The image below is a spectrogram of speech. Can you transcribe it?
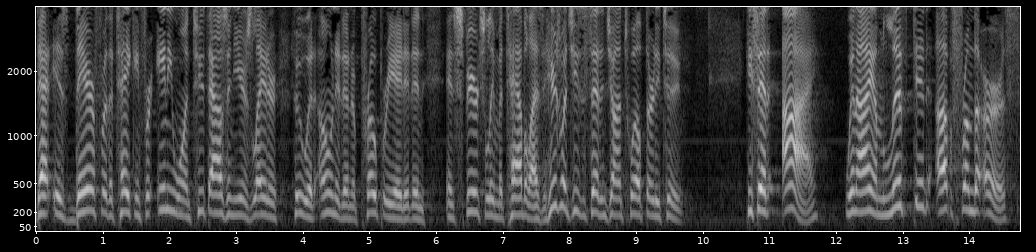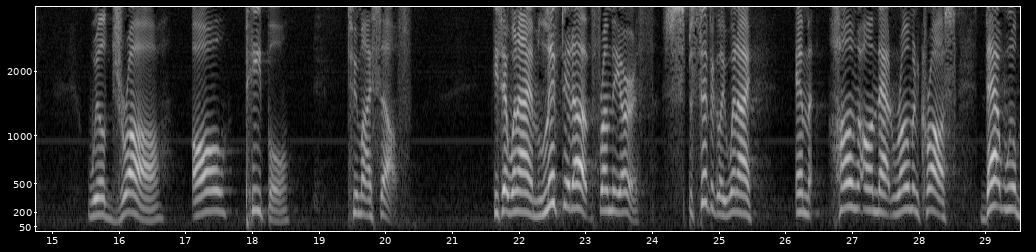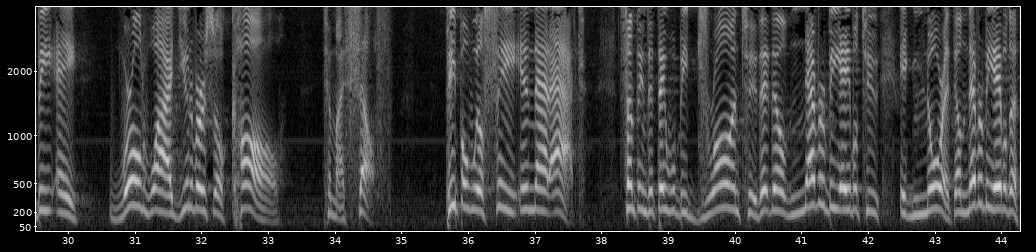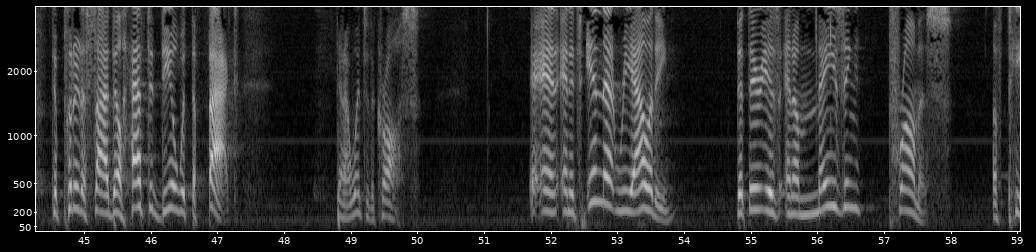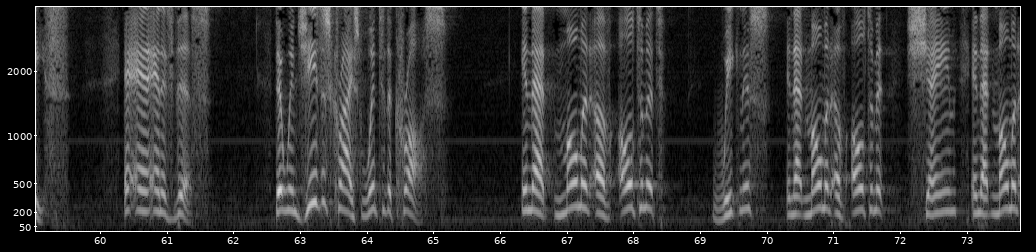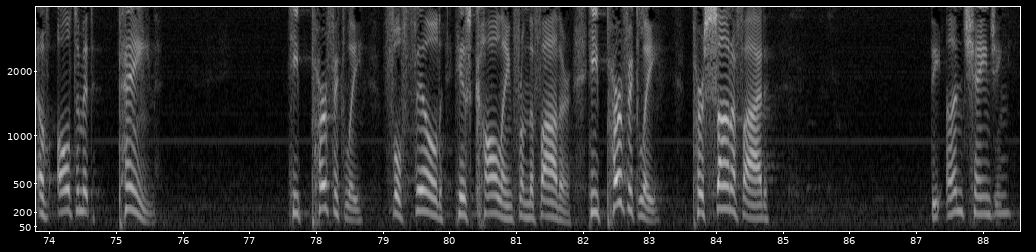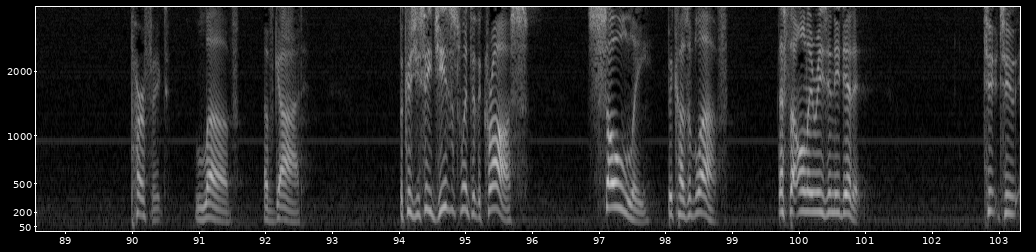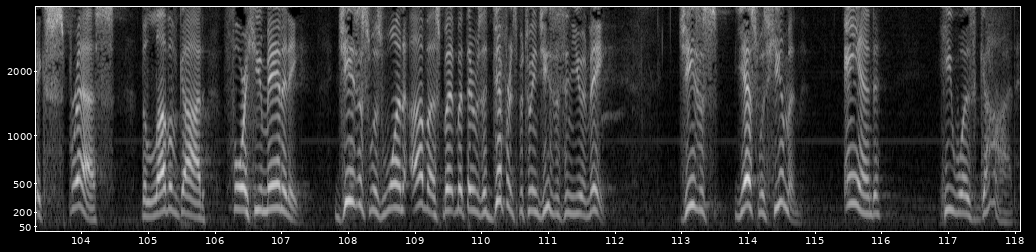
that is there for the taking for anyone 2,000 years later who would own it and appropriate it and, and spiritually metabolize it. Here's what Jesus said in John 12 32. He said, I, when I am lifted up from the earth, will draw all people to myself. He said, When I am lifted up from the earth, specifically when I am hung on that Roman cross, that will be a worldwide, universal call to myself. People will see in that act something that they will be drawn to. They, will never be able to ignore it. They'll never be able to, to put it aside. They'll have to deal with the fact that I went to the cross. And, and it's in that reality that there is an amazing promise of peace. And, and it's this that when Jesus Christ went to the cross, in that moment of ultimate weakness, in that moment of ultimate shame, in that moment of ultimate pain, he perfectly fulfilled his calling from the Father. He perfectly personified the unchanging perfect love of God. Because you see, Jesus went to the cross solely because of love. That's the only reason he did it. To, to express the love of God for humanity. Jesus was one of us, but, but there was a difference between Jesus and you and me. Jesus, yes, was human, and he was God.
